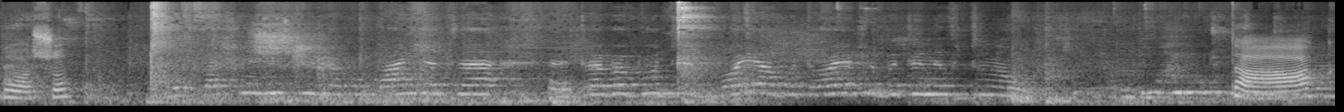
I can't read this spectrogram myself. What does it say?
Прошу. Безпечне місце для купання це е, треба бути двоє або троє, щоб ти не втонув. Так.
